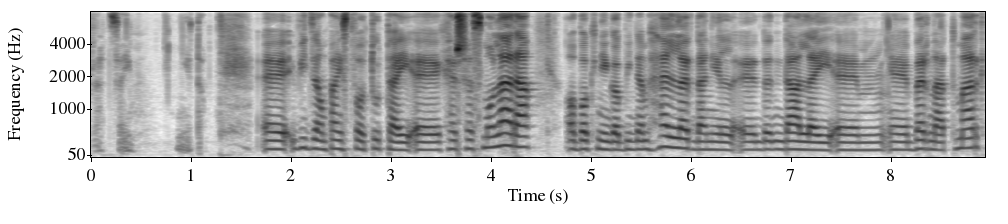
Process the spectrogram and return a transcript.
wracaj nie to. E, widzą Państwo tutaj e, Hersza Smolara, obok niego Binem Heller, Daniel, e, dalej Bernard Mark.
